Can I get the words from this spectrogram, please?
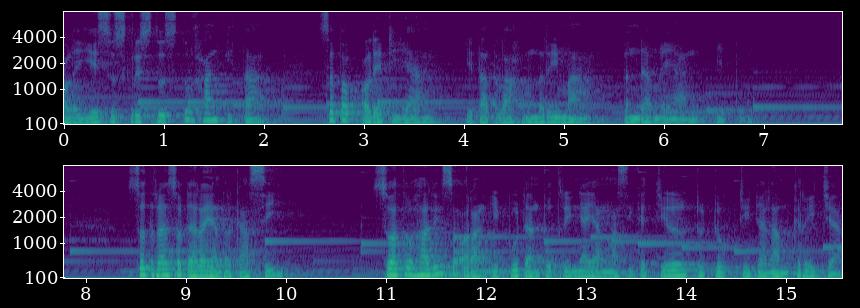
oleh Yesus Kristus Tuhan kita sebab oleh Dia kita telah menerima pendamaian itu. Saudara-saudara yang terkasih, suatu hari seorang ibu dan putrinya yang masih kecil duduk di dalam gereja.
